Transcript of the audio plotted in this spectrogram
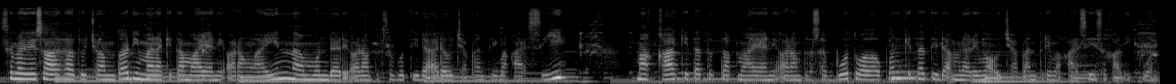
Sebagai salah satu contoh di mana kita melayani orang lain, namun dari orang tersebut tidak ada ucapan terima kasih, maka kita tetap melayani orang tersebut walaupun kita tidak menerima ucapan terima kasih sekalipun.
